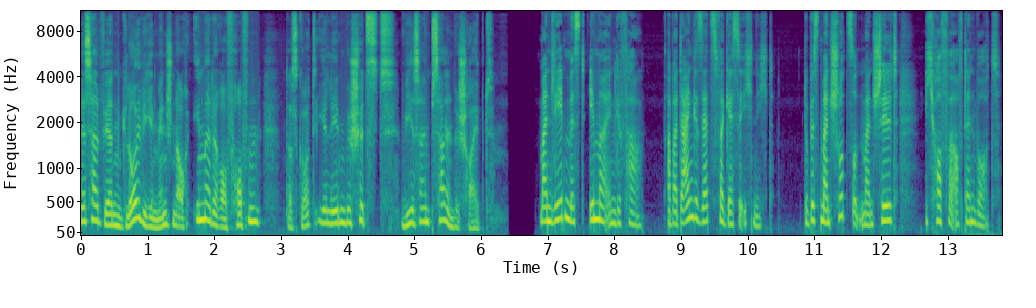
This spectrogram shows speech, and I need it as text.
Deshalb werden gläubige Menschen auch immer darauf hoffen, dass Gott ihr Leben beschützt, wie es ein Psalm beschreibt. Mein Leben ist immer in Gefahr, aber dein Gesetz vergesse ich nicht. Du bist mein Schutz und mein Schild, ich hoffe auf dein Wort.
